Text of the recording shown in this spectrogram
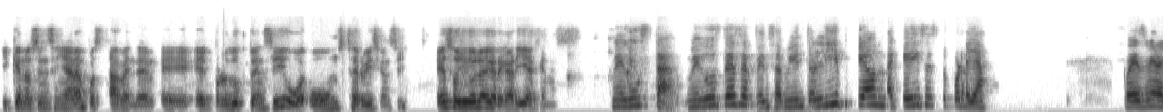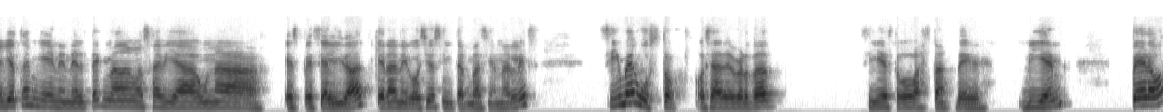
y que nos enseñaran pues a vender eh, el producto en sí o, un servicio en sí. Eso yo le agregaría, Genesis. Me gusta, me gusta ese pensamiento. Lip, ¿qué onda? ¿Qué dices tú por allá? Pues mira, yo también en el TEC nada más había una especialidad que era negocios internacionales. Sí me gustó, o sea, de verdad, sí estuvo bastante bien, pero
